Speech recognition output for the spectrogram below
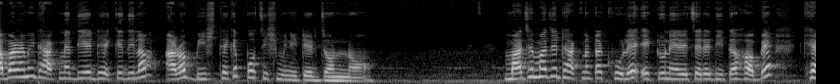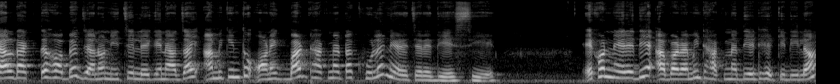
আবার আমি ঢাকনা দিয়ে ঢেকে দিলাম আরও বিশ থেকে পঁচিশ মিনিটের জন্য। মাঝে মাঝে ঢাকনাটা খুলে একটু নেড়ে চেড়ে দিতে হবে। খেয়াল রাখতে হবে যেন নিচে লেগে না যায়। আমি কিন্তু অনেকবার ঢাকনাটা খুলে নেড়ে চেড়ে দিয়েছি। এখন নেড়ে দিয়ে আবার আমি ঢাকনা দিয়ে ঢেকে দিলাম।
